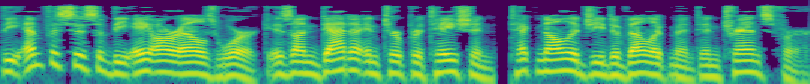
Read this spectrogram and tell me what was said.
The emphasis of the ARL's work is on data interpretation, technology development and transfer.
